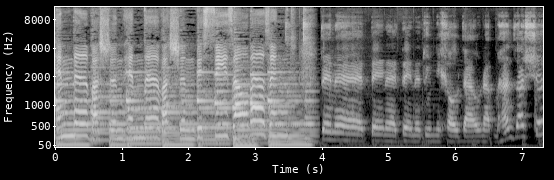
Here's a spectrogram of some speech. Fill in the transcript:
Hände waschen, Hände waschen, bis sie sauber sind. Denen, denen, denen tue ich halt auch neben Hand waschen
